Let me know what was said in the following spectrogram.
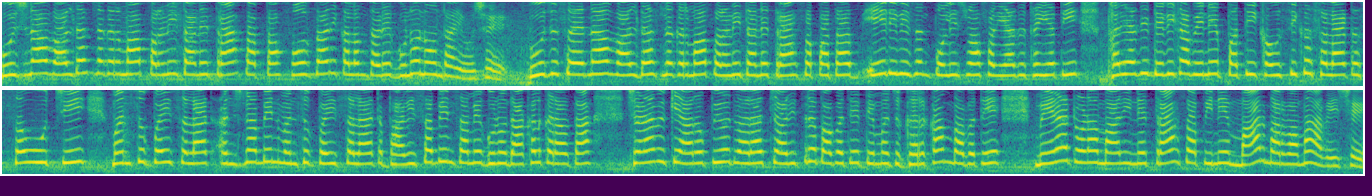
ભુજના વાલદાસનગરમાં પરિણીતાને ત્રાસ આપતા ફોજદારી કલમ તળે ગુનો નોંધાયો છે. ભુજ શહેરના વાલદાસનગરમાં પરિણીતાને ત્રાસ અપાતા એ ડિવિઝન પોલીસમાં ફરિયાદ થઈ હતી. ફરિયાદી દેવિકાબેને પતિ કૌશિક સલાટ સૌ ઊંચી મનસુખભાઈ સલાટ, અંજનાબેન મનસુખભાઈ સલાટ, ભાવિસાબેન સામે ગુનો દાખલ કરાવતા જણાવ્યું કે આરોપીઓ દ્વારા ચારિત્ર બાબતે તેમજ ઘરકામ બાબતે મેણાટોણા મારીને ત્રાસ આપીને માર મારવામાં આવે છે.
